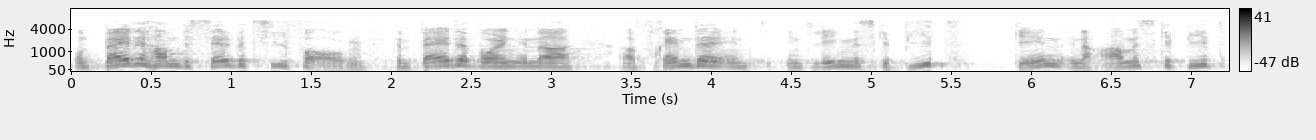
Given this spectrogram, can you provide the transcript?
Und beide haben dasselbe Ziel vor Augen, denn beide wollen in ein, ein fremde, entlegenes Gebiet gehen, in ein armes Gebiet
